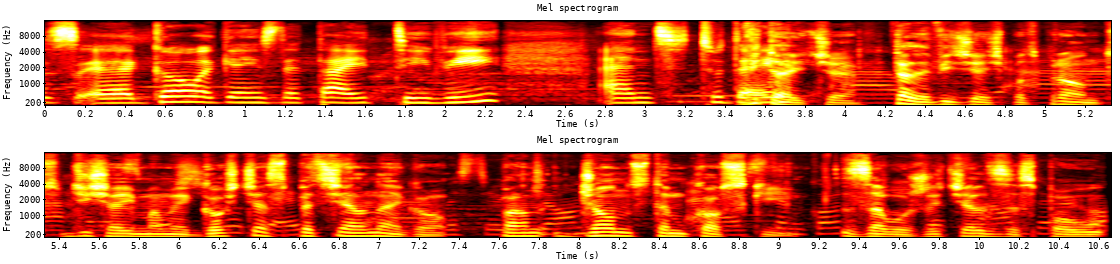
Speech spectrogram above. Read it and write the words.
is uh, Go Against the Tide TV. And today, Witajcie, telewizja Idź Pod Prąd. Dzisiaj mamy gościa specjalnego, pan John Stemkowski, założyciel zespołu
